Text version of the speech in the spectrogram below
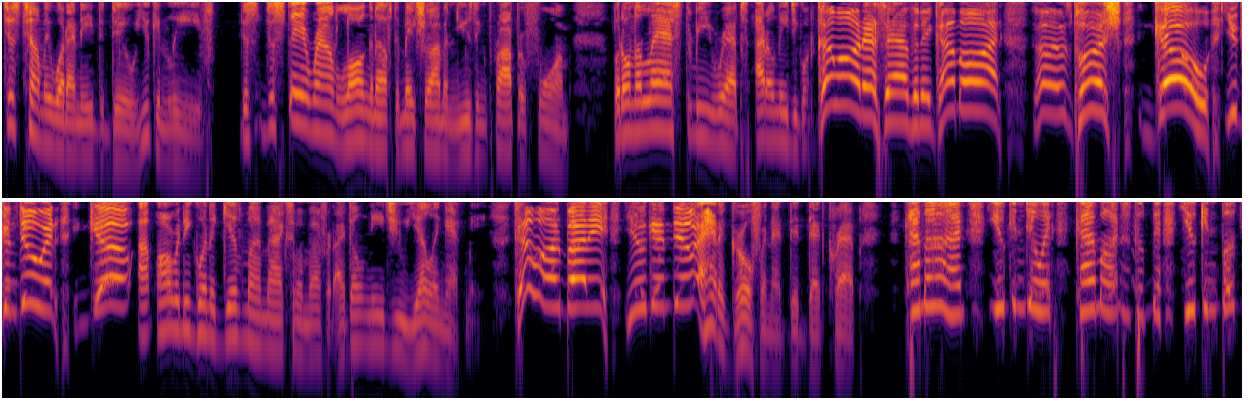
just tell me what I need to do. You can leave. Just, just stay around long enough to make sure I'm in using proper form. But on the last three reps, I don't need you going, come on, S. Anthony, come on, uh, push, go, you can do it, go. I'm already going to give my maximum effort. I don't need you yelling at me. Come on, buddy, you can do it. I had a girlfriend that did that crap. Come on, you can do it. Come on, you can book.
